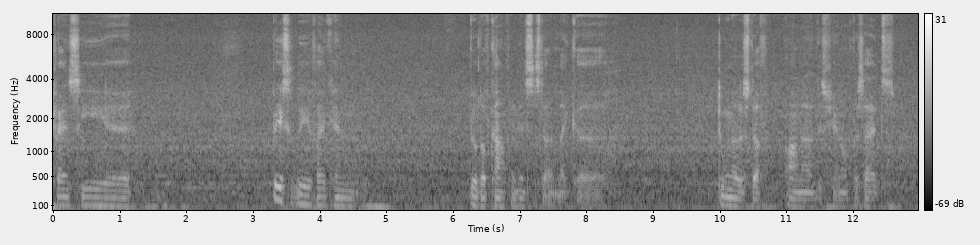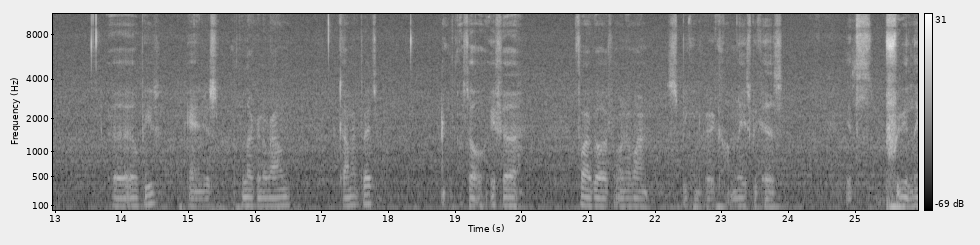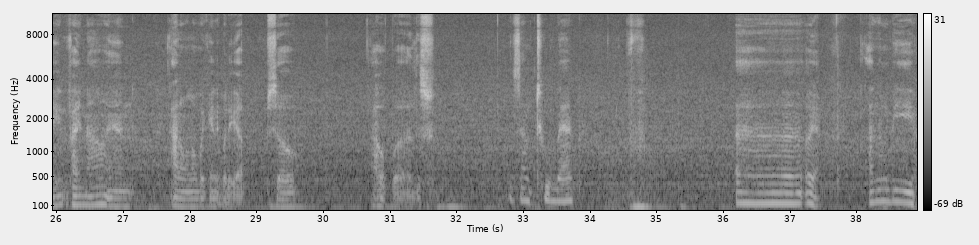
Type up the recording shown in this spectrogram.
Try and see, uh, basically, if I can build up confidence to start, like, uh, doing other stuff on uh, this channel besides uh, LPs and just lurking around comment threads. So if uh, before I go, if you wonder why I'm speaking very calmly, it's because it's pretty late right now, and I don't want to wake anybody up. So I hope uh, this doesn't sound too bad. Uh, oh yeah, I'm gonna be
